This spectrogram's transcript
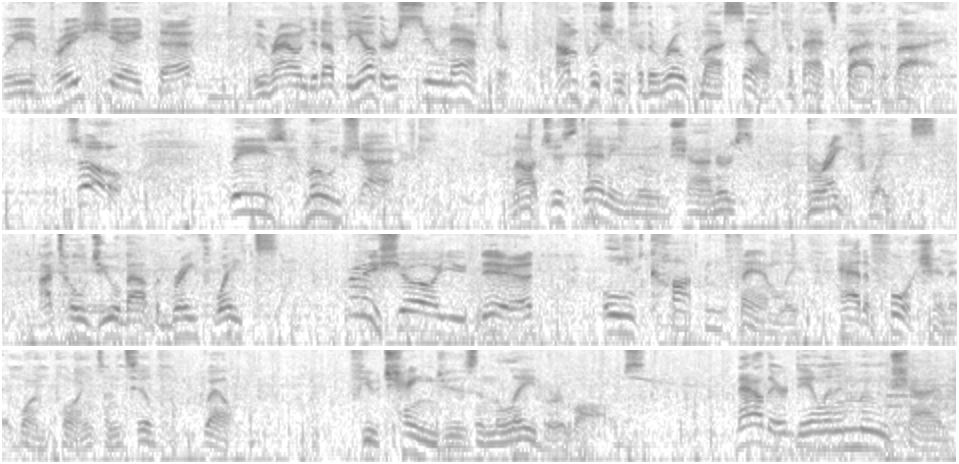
We appreciate that. We rounded up the others soon after. I'm pushing for the rope myself, but that's by the by. So, these moonshiners. Not just any moonshiners, Braithwaites. I told you about the Braithwaites? Pretty sure you did. Old Cotton family had a fortune at one point until, well, few changes in the labor laws. Now they're dealing in moonshine.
